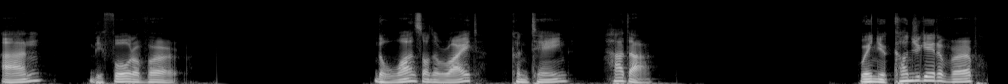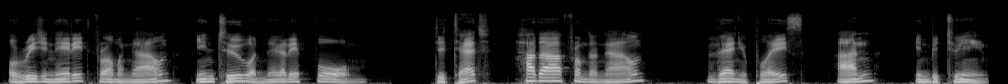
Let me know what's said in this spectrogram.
an before a verb. The ones on the right contain hada. When you conjugate a verb originated from a noun into a negative form, detach hada from the noun, then you place an in between.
